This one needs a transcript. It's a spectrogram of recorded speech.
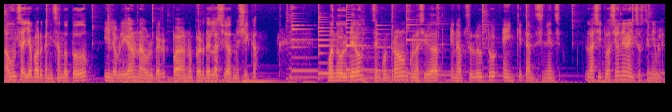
aún se hallaba organizando todo y le obligaron a volver para no perder la ciudad mexica. Cuando volvieron se encontraron con la ciudad en absoluto e inquietante silencio. La situación era insostenible.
